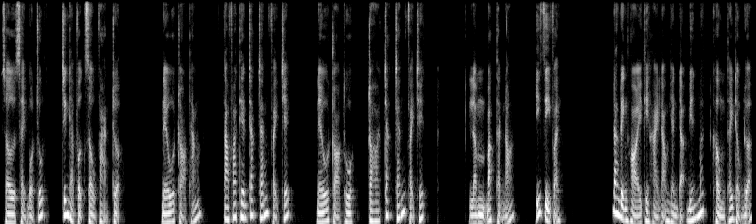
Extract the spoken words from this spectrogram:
Sơ sẩy một chút chính là vực sầu vạn trượng. Nếu trò thắng, Tào Phá Thiên chắc chắn phải chết. Nếu trò thua, trò chắc chắn phải chết. Lâm Bắc Thần nói, ý gì vậy? Đang định hỏi thì Hải lão nhân đã biến mất không thấy đâu nữa.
